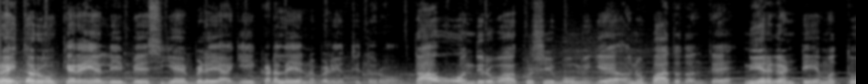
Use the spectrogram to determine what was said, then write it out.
ರೈತರು ಕೆರೆಯಲ್ಲಿ ಬೇಸಿಗೆ ಬೆಳೆಯಾಗಿ ಕಡಲೆಯನ್ನು ಬೆಳೆಯುತ್ತಿದ್ದರು. ತಾವು ಹೊಂದಿರುವ ಕೃಷಿ ಭೂಮಿಗೆ ಅನುಪಾತದಂತೆ ನೀರ್ಗಂಟಿ ಮತ್ತು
